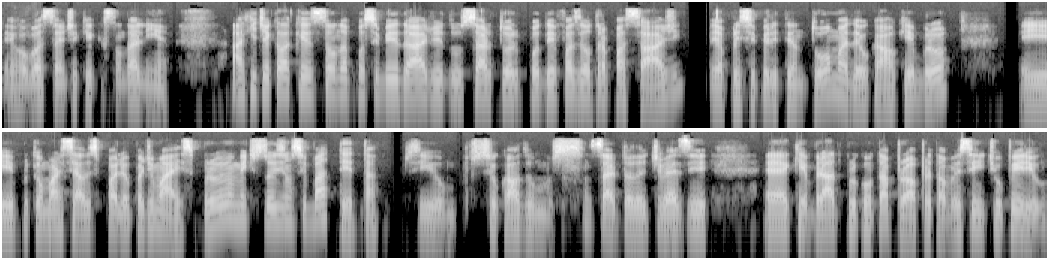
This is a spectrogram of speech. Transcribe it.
Errou bastante aqui a questão da linha. Aqui tinha aquela questão da possibilidade do Sartor poder fazer a ultrapassagem. E a princípio ele tentou, mas daí o carro quebrou. E porque o Marcelo espalhou para demais. Provavelmente os dois iam se bater, tá? Se o, se o carro do Sartor tivesse é, quebrado por conta própria, talvez sentiu o perigo.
